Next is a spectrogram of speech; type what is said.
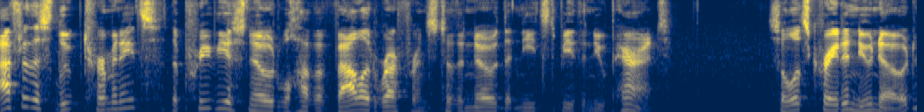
After this loop terminates, the previous node will have a valid reference to the node that needs to be the new parent. So let's create a new node.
